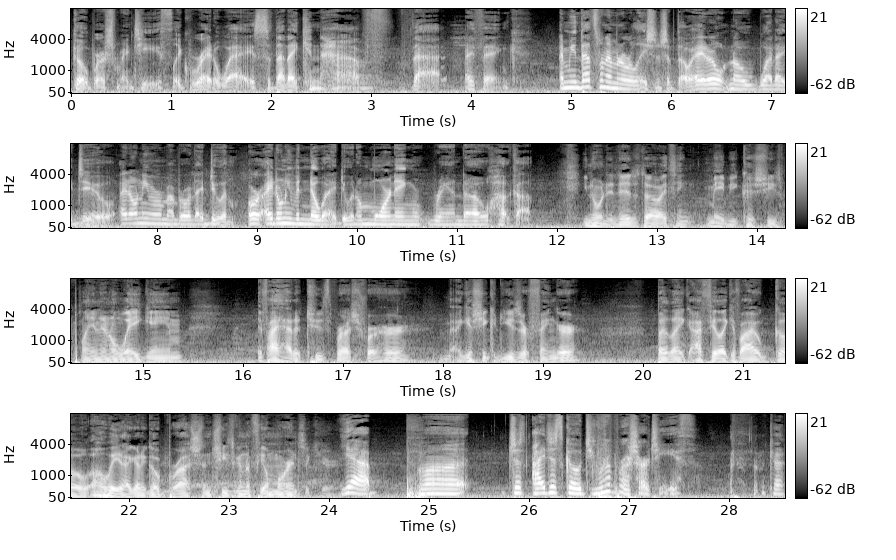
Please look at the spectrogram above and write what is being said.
go brush my teeth like right away so that I can have that. I think. I mean, that's when I'm in a relationship, though. I don't know what I do. I don't even remember what I do, in, or I don't even know what I do in a morning rando hookup. You know what it is, though? I think maybe because she's playing an away game. If I had a toothbrush for her, I guess she could use her finger. But like, I feel like if I go, oh wait, I got to go brush, then she's gonna feel more insecure. Yeah, but just I just go. Do you want to brush our teeth? Okay,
